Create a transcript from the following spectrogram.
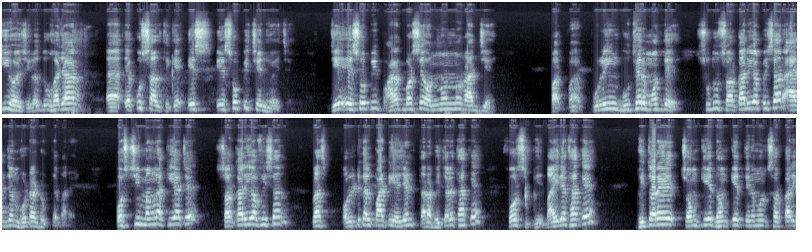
কি হয়েছিল? দু হাজার একুশ সাল থেকে এস এসওপি চেঞ্জ হয়েছে। যে এসওপি ভারতবর্ষে অন্য অন্য রাজ্যে পুলিং বুথের মধ্যে শুধু সরকারি অফিসার একজন ভোটার ঢুকতে পারে। পশ্চিমবাংলা কি আছে? সরকারি officer plus political party agent তারা ভিতরে থাকে ফোর্স বাইরে থাকে, ভিতরে চমকিয়ে ধমকিয়ে তৃণমূল সরকারি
